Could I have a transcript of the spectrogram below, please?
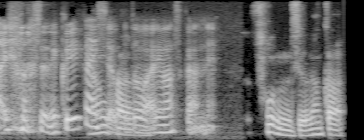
ありますよね。繰り返しちゃうことはありますからね。そうなんですよ。なんか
